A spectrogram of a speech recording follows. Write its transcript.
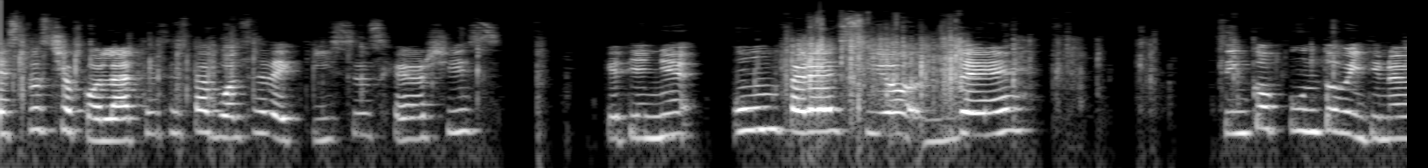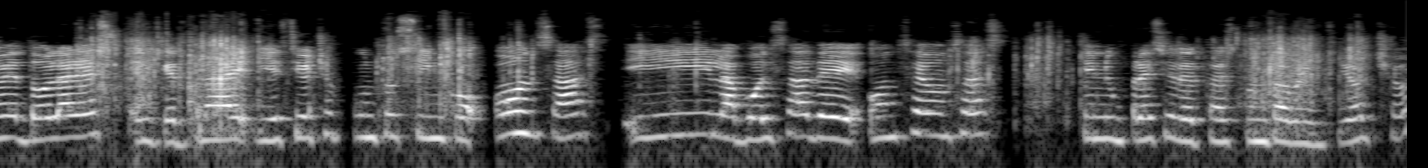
estos chocolates, esta bolsa de Kisses Hershey's que tiene un precio de 5.29 dólares, el que trae 18.5 onzas y la bolsa de 11 onzas tiene un precio de 3.28.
